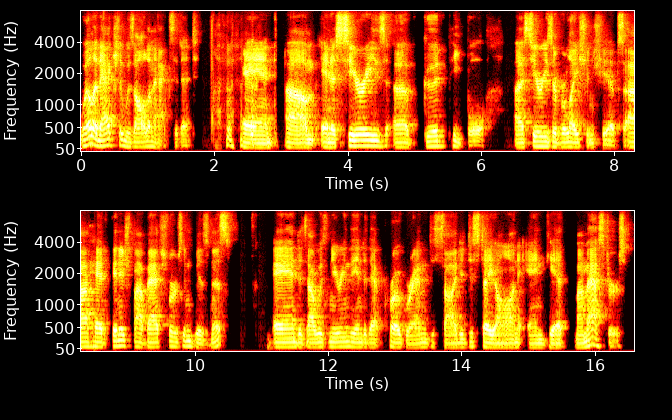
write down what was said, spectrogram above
Well, it actually was all an accident, and um, and a series of good people, a series of relationships. I had finished my bachelor's in business, and as I was nearing the end of that program, decided to stay on and get my master's.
